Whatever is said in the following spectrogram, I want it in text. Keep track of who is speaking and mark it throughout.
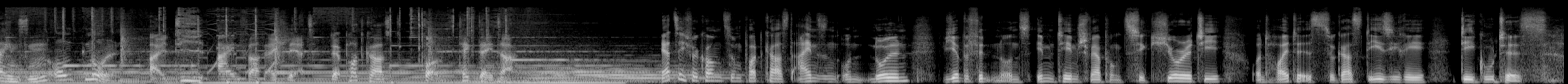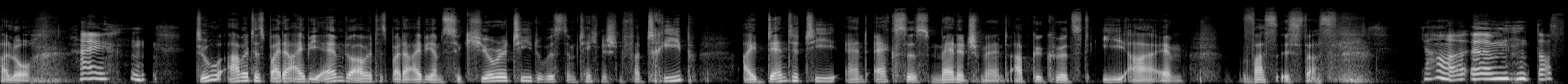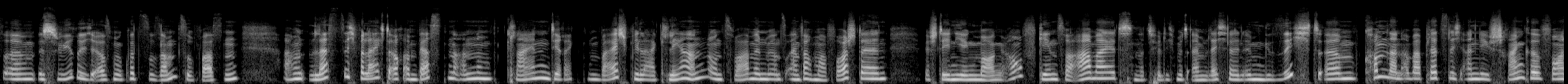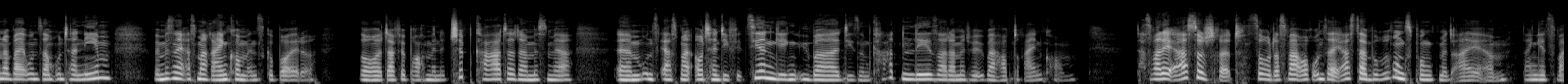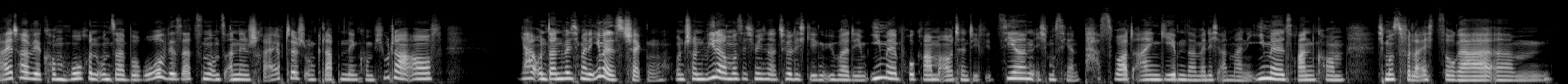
Speaker 1: Einsen und Nullen. IT einfach erklärt. Der Podcast von TechData.
Speaker 2: Herzlich willkommen zum Podcast Einsen und Nullen. Wir befinden uns im Themenschwerpunkt Security und heute ist zu Gast Desiree De Gutes. Hallo.
Speaker 3: Hi.
Speaker 2: Du arbeitest bei der IBM, du arbeitest bei der IBM Security, du bist im technischen Vertrieb Identity and Access Management, abgekürzt IAM. Was ist das?
Speaker 3: Ja, ähm, das ähm, ist schwierig, erstmal kurz zusammenzufassen. Ähm, lässt sich vielleicht auch am besten an einem kleinen direkten Beispiel erklären. Und zwar, wenn wir uns einfach mal vorstellen, wir stehen jeden Morgen auf, gehen zur Arbeit, natürlich mit einem Lächeln im Gesicht, ähm, kommen dann aber plötzlich an die Schranke vorne bei unserem Unternehmen. Wir müssen ja erstmal reinkommen ins Gebäude. So, dafür brauchen wir eine Chipkarte, da müssen wir ähm, uns erstmal authentifizieren gegenüber diesem Kartenleser, damit wir überhaupt reinkommen. Das war der erste Schritt. So, das war auch unser erster Berührungspunkt mit IAM. Dann geht's weiter. Wir kommen hoch in unser Büro, wir setzen uns an den Schreibtisch und klappen den Computer auf. Ja, und dann will ich meine E-Mails checken. Und schon wieder muss ich mich natürlich gegenüber dem E-Mail-Programm authentifizieren. Ich muss hier ein Passwort eingeben, damit ich an meine E-Mails rankomme. Ich muss vielleicht sogar ähm,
